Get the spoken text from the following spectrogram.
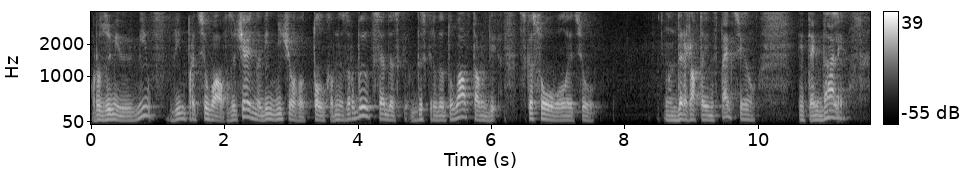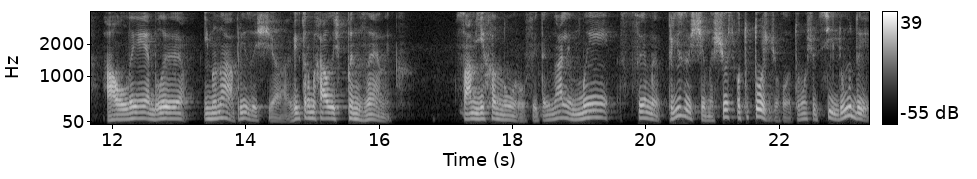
розумів і вмів, він працював. Звичайно, він нічого толком не зробив, все дискредитував, там скасовували цю Державтоінспекцію і так далі. Але були імена, прізвища Віктор Михайлович Пензеник, сам Єхануров і так далі. Ми з цими прізвищами щось ототожнювали, тому що ці люди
